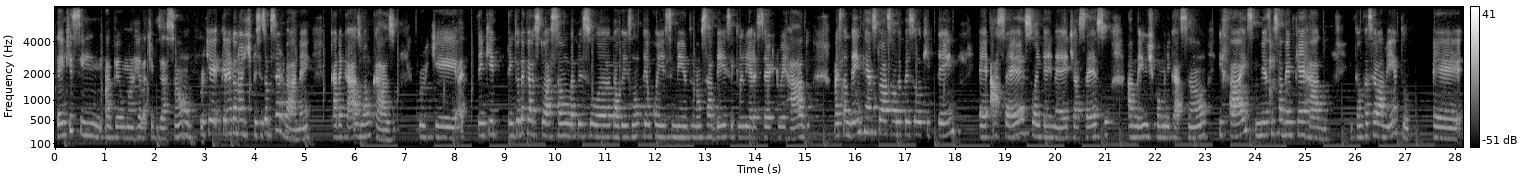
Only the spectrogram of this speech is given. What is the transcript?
tem que sim haver uma relativização, porque querendo ou não a gente precisa observar, né? Cada caso é um caso porque tem que tem toda aquela situação da pessoa talvez não ter o conhecimento, não saber se aquilo ali era certo ou errado, mas também tem a situação da pessoa que tem é, acesso à internet, acesso a meios de comunicação e faz mesmo sabendo que é errado. Então, cancelamento é,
